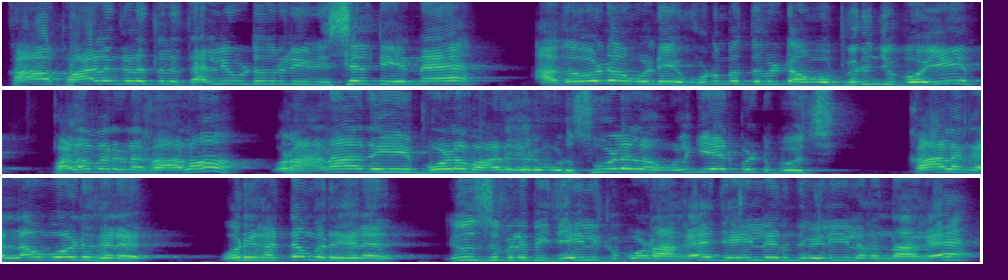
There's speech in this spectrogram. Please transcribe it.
கா பாலுங்கடத்துல தள்ளி விட்டதுடைய ரிசல்ட் என்ன? அதோடு அவங்களுடைய குடும்பத்தை விட்டு அவங்க பிரிஞ்சு போய் பல வருட காலம் ஒரு அனாதையை போல வாழுகிற ஒரு சூழல் அவங்களுக்கு ஏற்பட்டு போச்சு. காலங்கள்லாம் ஓடுகிறது. ஒரு கட்டம் வருகிறது. யூசுப் நபி ஜெயிலுக்கு போனாங்க ஜெயிலிருந்து இருந்து வந்தாங்க.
